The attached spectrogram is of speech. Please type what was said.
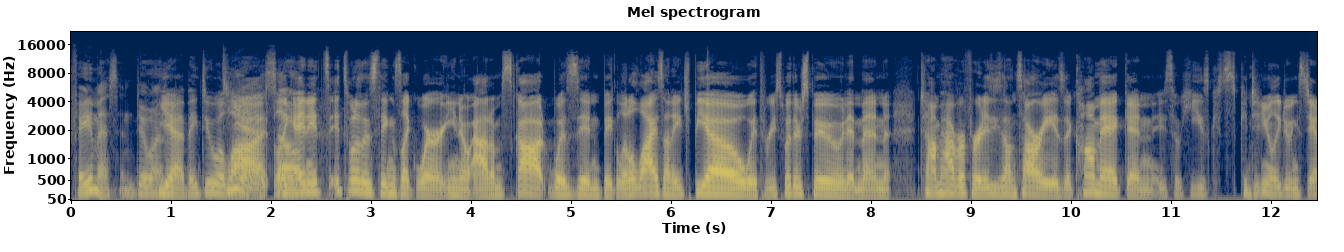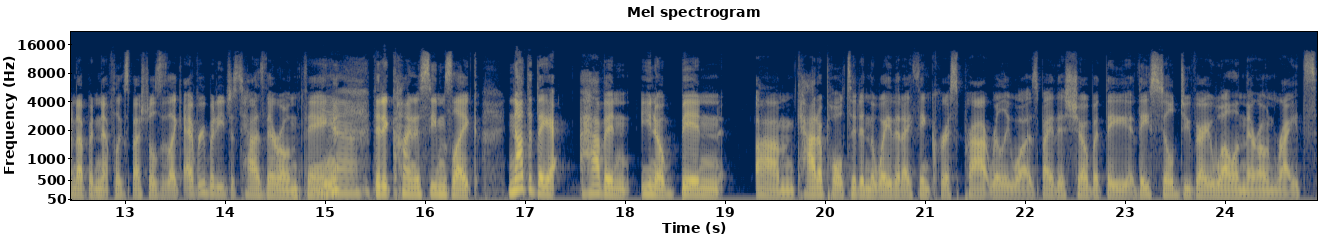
famous and doing. Yeah, they do a Yeah, lot. like, and it's it's one of those things like where you know Adam Scott was in Big Little Lies on HBO with Reese Witherspoon, and then Tom Haverford is he's on sorry is a comic, and so he's continually doing stand up and Netflix specials. It's like everybody just has their own thing. Yeah. That it kind of seems like not that they haven't you know been. Um, catapulted in the way that I think Chris Pratt really was by this show, but they they still do very well in their own rights.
